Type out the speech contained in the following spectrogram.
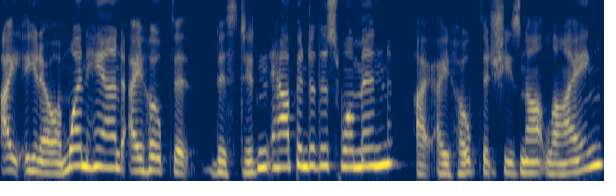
I, you know, on one hand, I hope that this didn't happen to this woman. I, I hope that she's not lying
